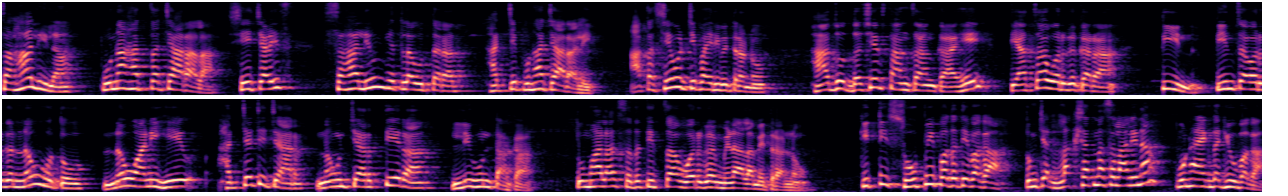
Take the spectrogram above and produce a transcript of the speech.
सहा लिहिला पुन्हा हातचा चार आला. शेहेचाळीस सहा लिहून घेतला उत्तरात हातचे पुन्हा चार आले. आता शेवटची पायरी मित्रांनो हा जो दशक स्थानचा अंक आहे त्याचा वर्ग करा. तीन तीनचा वर्ग नऊ होतो. नऊ आणि हे हातच्याचे चार नऊ चार तेरा लिहून टाका. तुम्हाला सदतीसचा वर्ग मिळाला मित्रांनो. किती सोपी पद्धत आहे बघा. तुमच्या लक्षात नसेल आली ना? पुन्हा एकदा घेऊ बघा.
